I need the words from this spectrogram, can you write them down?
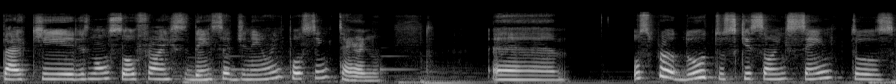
para que eles não sofram a incidência de nenhum imposto interno. É, os produtos que são isentos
